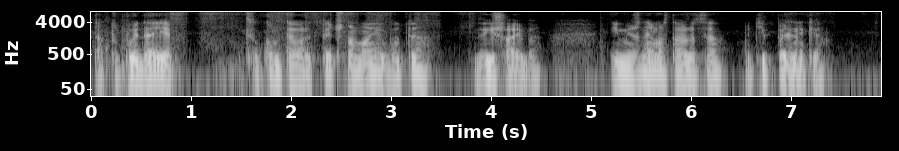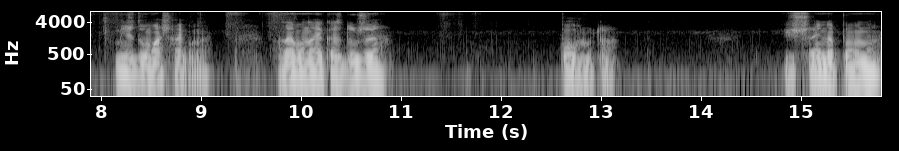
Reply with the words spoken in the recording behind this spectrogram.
Так, тут, по ідеї, цілком теоретично має бути дві шайби. І між ними ставляться оті пильники між двома шайбами. Але вона якась дуже погнута. І ще й, напевно,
